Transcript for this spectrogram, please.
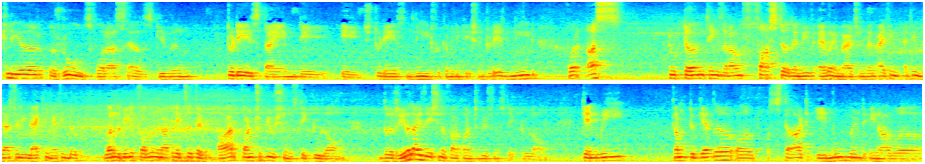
clear rules for ourselves given today's time day age. Today's need for communication. Today's need for us to turn things around faster than we've ever imagined. And i think i think that's really lacking. I think the one of the biggest problems in architecture is that our contributions take too long. The realization of our contributions take too long. Can we come together or start a movement in our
